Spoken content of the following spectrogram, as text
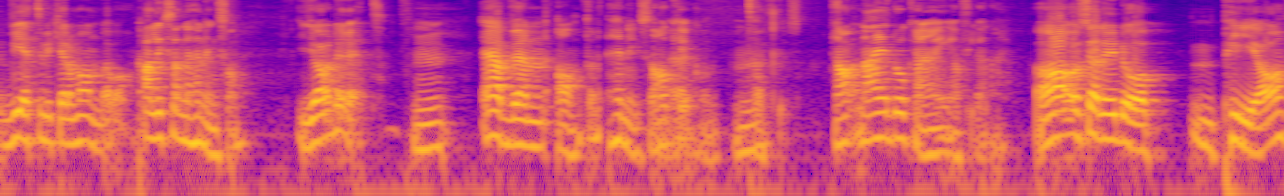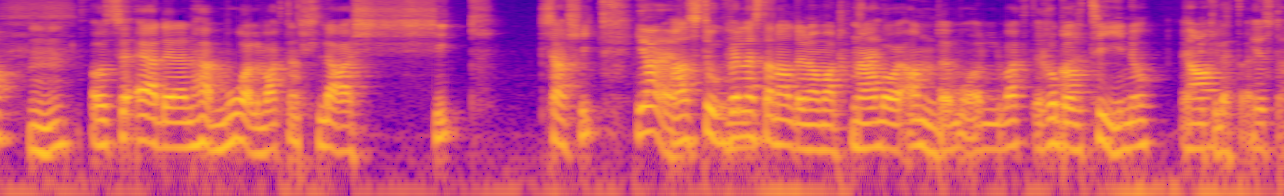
Vet du vilka de andra var? Alexander Henningsson. Ja, det är rätt. Mm. Även Anton Henningsson Okej. är kontraktslös. Ja, nej, då kan jag inga fler, nej. Ja, och så är det ju då mm, PA. Mm. Och så är det den här målvakten Klasik. Klasik. Ja, ja. Han stod väl nästan aldrig i någon match, men Nej. han var ju andra målvakt. Robertino är ja, mycket lättare. just det.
